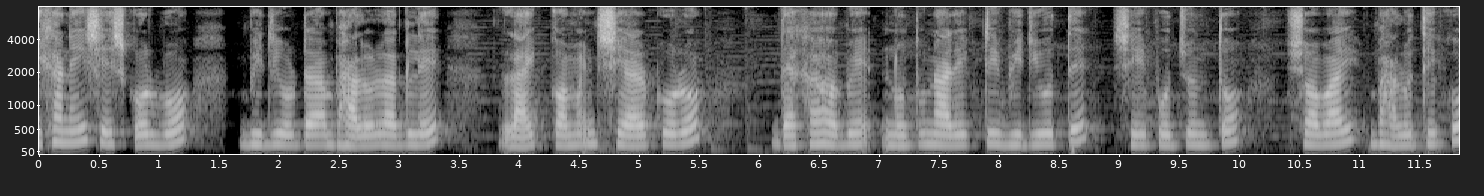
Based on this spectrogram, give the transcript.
এখানেই শেষ করব। ভিডিওটা ভালো লাগলে লাইক কমেন্ট শেয়ার করো। দেখা হবে নতুন আরেকটি ভিডিওতে। সেই পর্যন্ত সবাই ভালো থেকো।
